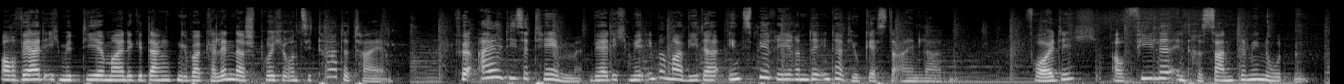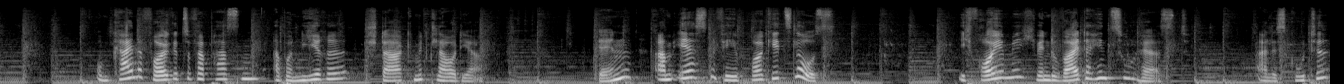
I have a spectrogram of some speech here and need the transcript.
Auch werde ich mit dir meine Gedanken über Kalendersprüche und Zitate teilen. Für all diese Themen werde ich mir immer mal wieder inspirierende Interviewgäste einladen. Freu dich auf viele interessante Minuten. Um keine Folge zu verpassen, abonniere Stark mit Claudia. Denn am 1. Februar geht's los. Ich freue mich, wenn du weiterhin zuhörst. Alles Gute,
